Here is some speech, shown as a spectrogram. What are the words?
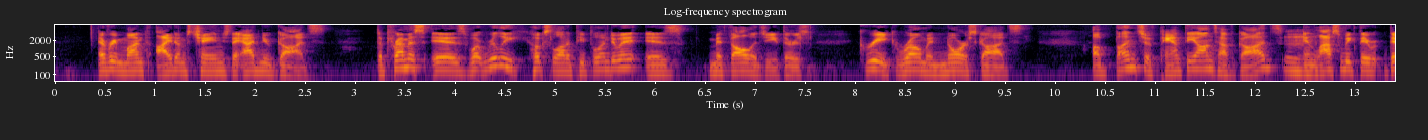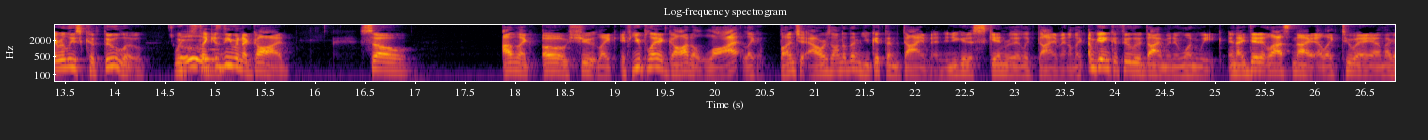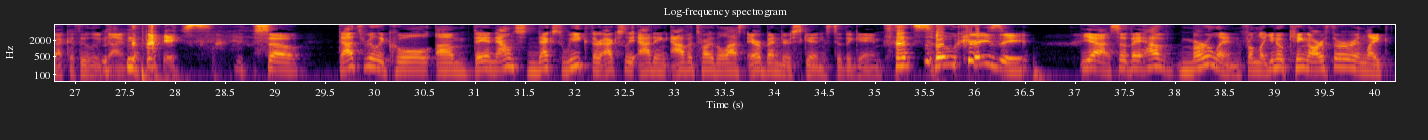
Every month, items change, they add new gods. The premise is what really hooks a lot of people into it is mythology. There's Greek, Roman, Norse gods. A bunch of pantheons have gods, hmm. and last week they they released Cthulhu, which Ooh. like isn't even a god. So I'm like, oh shoot! Like if you play a god a lot, like a bunch of hours onto them, you get them diamond, and you get a skin where they look diamond. I'm like, I'm getting Cthulhu diamond in one week, and I did it last night at like 2 a.m. I got Cthulhu diamond. Nice. so that's really cool. Um, they announced next week they're actually adding Avatar: The Last Airbender skins to the game. That's so crazy. Yeah, so they have Merlin from like you know King Arthur and like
